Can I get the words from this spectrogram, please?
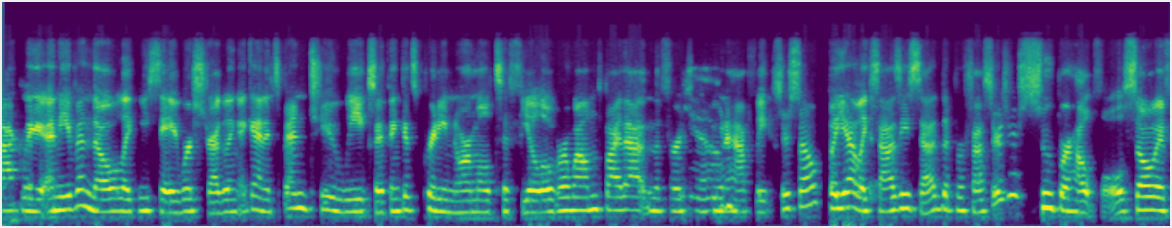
Exactly. And even though, like we say, we're struggling, again, it's been two weeks. I think it's pretty normal to feel overwhelmed by that in the first Yeah. two and a half weeks or so. But yeah, like Sazi said, the professors are super helpful. So if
